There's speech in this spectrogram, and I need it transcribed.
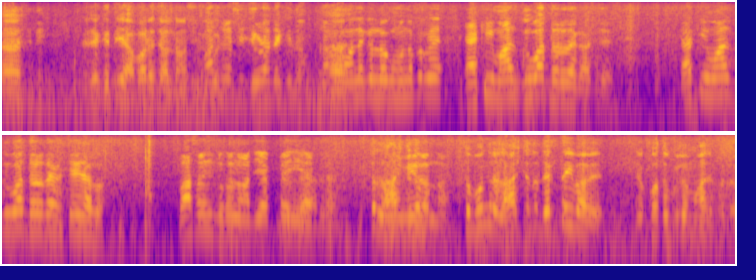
হ্যাঁ। রেখে দিয়ে আবারও জাল টানা শুরু করি। জোড়া দেখি দাও হ্যাঁ। অনেকে লোক মনে করবে একই মাছ দুবার ধরে দেখাচ্ছে। একই মাছ দুবার ধরে দেখাচ্ছে। এই দেখো পাশাপাশি দোকান মাছ একটা এই একটা। তো লাস্টে তো বন্ধুরা লাস্টে তো দেখতেই পাবে যে কতগুলো মাছ হলো।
